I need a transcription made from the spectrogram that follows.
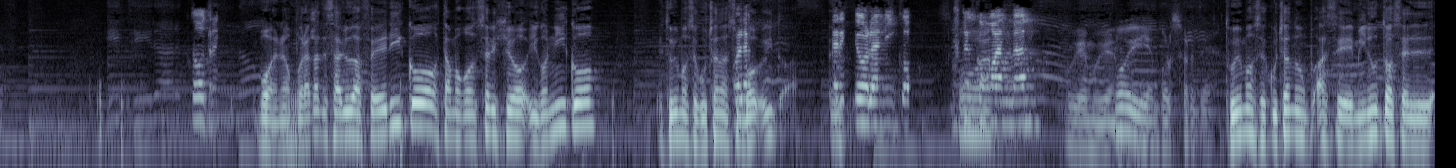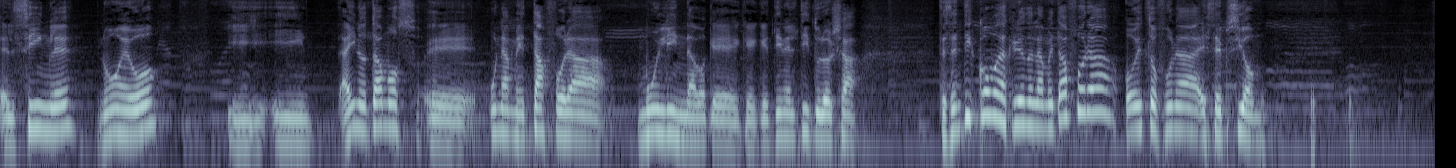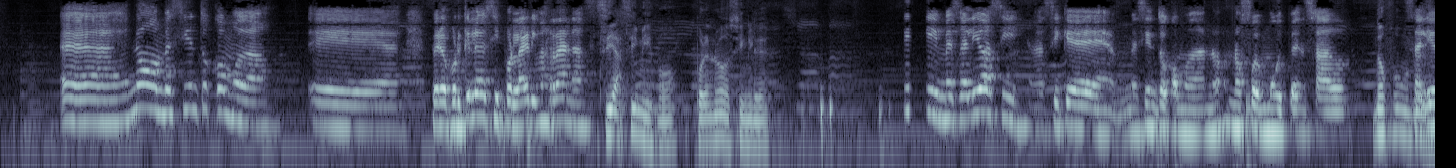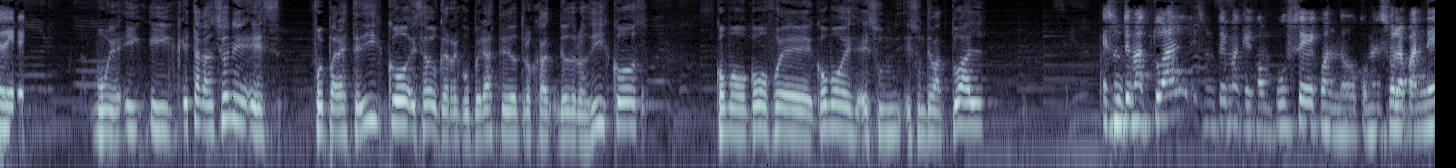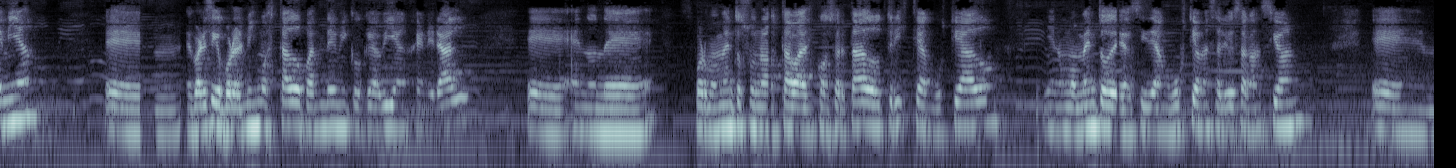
Todo tranquilo. Bueno, por acá te saluda Federico, estamos con Sergio y con Nico. Estuvimos escuchando hace Hola. un poquito. Sergio, hola Nico. ¿Cómo andan? Muy bien, muy bien. Muy bien, por suerte. Estuvimos escuchando hace minutos el, el single nuevo y, y ahí notamos eh, una metáfora muy linda que, que- que tiene el título ya. ¿Te sentís cómoda escribiendo la metáfora o esto fue una excepción? Eh, no, me siento cómoda. Eh, pero ¿por qué lo decís? ¿Por lágrimas ranas? Sí, así mismo, por el nuevo single. Sí, me salió así, así que me siento cómoda. No, no fue muy pensado. No fue un Salió directo. Muy bien. ¿Y, y esta canción es fue para este disco? ¿Es algo que recuperaste de otros de otros discos? ¿Cómo, cómo fue? ¿Cómo es, es un, es un tema actual? Es un tema actual, es un tema que compuse cuando comenzó la pandemia. Eh, me parece que por el mismo estado pandémico que había en general, eh, en donde por momentos uno estaba desconcertado, triste, angustiado, y en un momento de así de angustia me salió esa canción. Eh,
